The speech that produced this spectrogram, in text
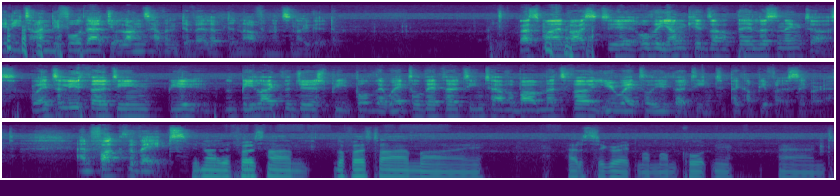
Anytime before that, your lungs haven't developed enough, and it's no good. That's my advice to all the young kids out there listening to us. Wait till you're 13. Be, be like the Jewish people. They wait till they're 13 to have a bar mitzvah. You wait till you're 13 to pick up your first cigarette. And fuck the vapes. You know, the first time, the first time I had a cigarette, my mom caught me, and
